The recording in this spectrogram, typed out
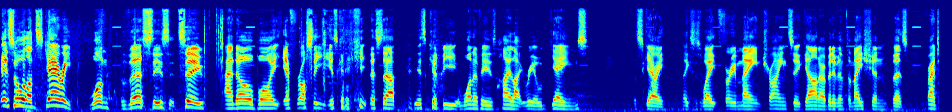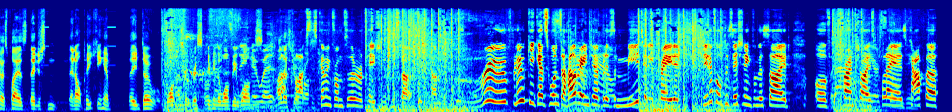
It's all on Scary. One versus two. And oh boy, if Rossi is going to keep this up, this could be one of his highlight reel games. The Scary makes his way through main, trying to garner a bit of information, but franchise players, they just, they're not peeking him. They don't want to risk giving the 1v1s. So where that collapse is coming from, so the rotation can start to come through. Fluky gets one to Hellranger, but it's immediately traded. Beautiful positioning from the side of franchise players. Kappa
